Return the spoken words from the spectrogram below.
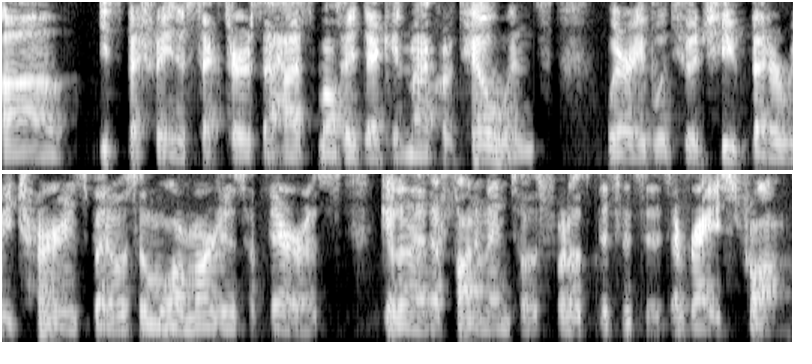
uh, especially in the sectors that has multi-decade macro tailwinds, we're able to achieve better returns, but also more margins of errors, given that the fundamentals for those businesses are very strong.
